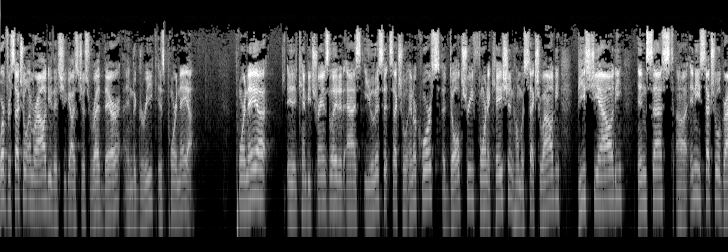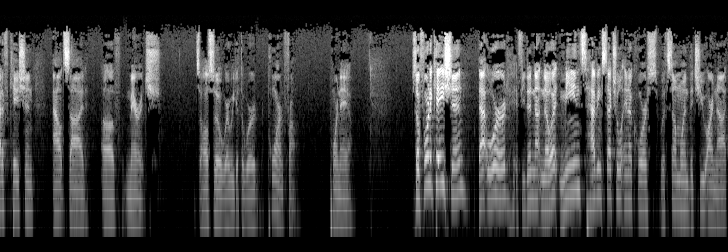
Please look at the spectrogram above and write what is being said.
word for sexual immorality that you guys just read there in the Greek is porneia. Porneia it can be translated as illicit sexual intercourse, adultery, fornication, homosexuality, bestiality, incest, uh, any sexual gratification outside of marriage. It's also where we get the word porn from, porneia. So, fornication, that word, if you did not know it, means having sexual intercourse with someone that you are not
